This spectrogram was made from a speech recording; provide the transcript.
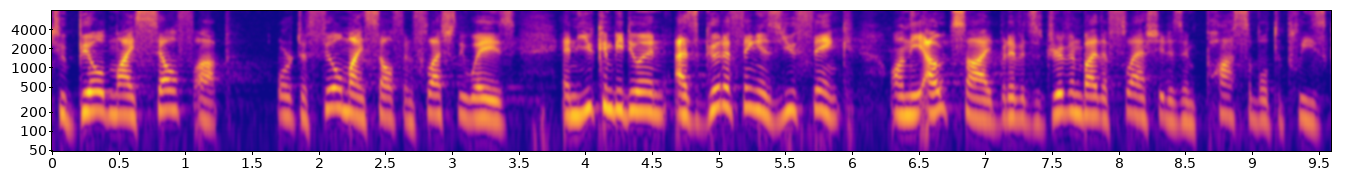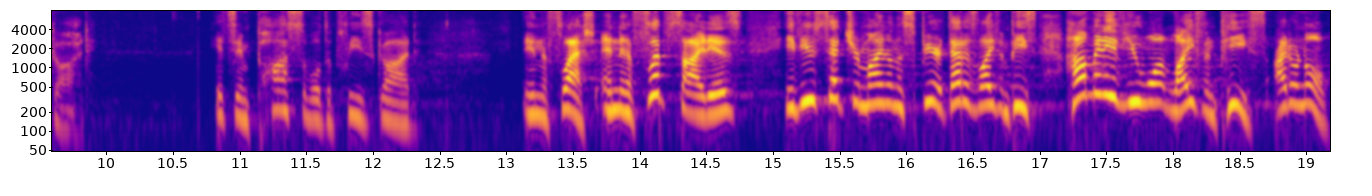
to build myself up or to fill myself in fleshly ways. And you can be doing as good a thing as you think on the outside, but if it's driven by the flesh, it is impossible to please God. It's impossible to please God in the flesh. And the flip side is if you set your mind on the spirit, that is life and peace. How many of you want life and peace? I don't know.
